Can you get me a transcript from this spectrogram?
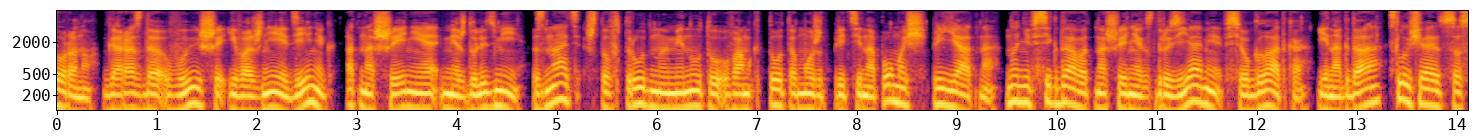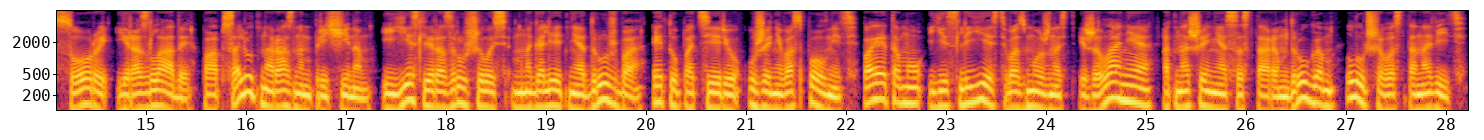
сторону. Гораздо выше и важнее денег – отношения между людьми. Знать, что в трудную минуту вам кто-то может прийти на помощь, приятно, но не всегда в отношениях с друзьями все гладко. Иногда случаются ссоры и разлады по абсолютно разным причинам. И если разрушилась многолетняя дружба, эту потерю уже не восполнить. Поэтому, если есть возможность и желание, отношения со старым другом лучше восстановить.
